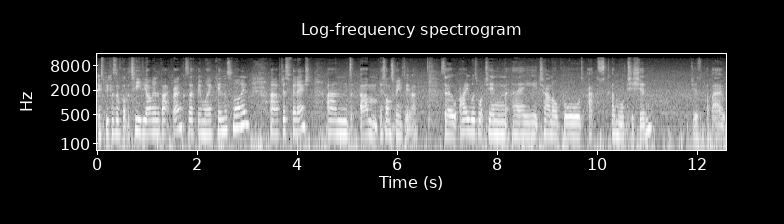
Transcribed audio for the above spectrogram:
it's because I've got the TV on in the background because I've been working this morning. I've just finished and um, it's on screen screensaver. So I was watching a channel called Ask a Mortician, is about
